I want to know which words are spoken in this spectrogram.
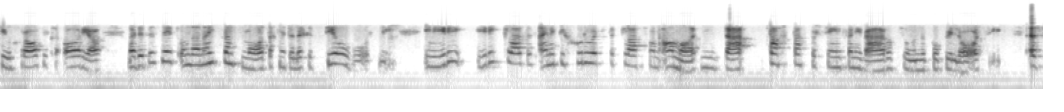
geografiese area, maar dit is net omdat hy kunsmatig met hulle gesteel word nie. En hierdie hierdie klas is eintlik die grootste klas van almal. Dit 80% van die wêreld se hondepopulasie is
